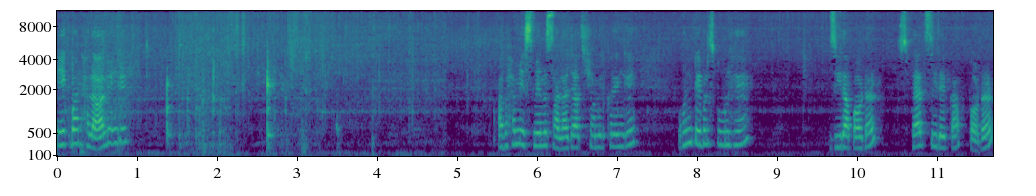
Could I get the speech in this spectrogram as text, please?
एक बार हिला लेंगे। अब हम इसमें मसाला जात शामिल करेंगे। वन टेबल स्पून है ज़ीरा पाउडर, सफ़ेद ज़ीरे का पाउडर।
